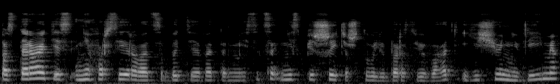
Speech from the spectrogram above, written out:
Постарайтесь не форсировать события в этом месяце, не спешите что-либо развивать, еще не время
